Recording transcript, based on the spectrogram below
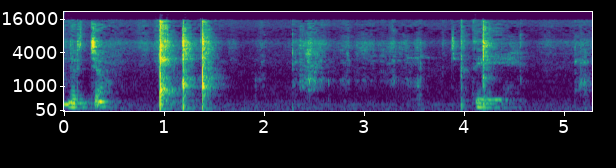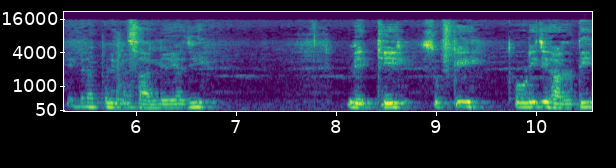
ਮਿਰਚਾਂ। ਤੇ ਇਧਰ ਆਪਣੇ ਮਸਾਲੇ ਆ ਜੀ। ਮੇਥੀ ਸੁੱਕੀ ਥੋੜੀ ਜਿਹੀ ਹਲਦੀ,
